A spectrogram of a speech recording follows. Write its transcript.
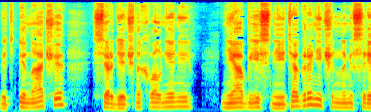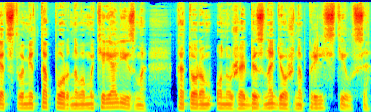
Ведь иначе сердечных волнений не объяснить ограниченными средствами топорного материализма, которым он уже безнадежно прельстился.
